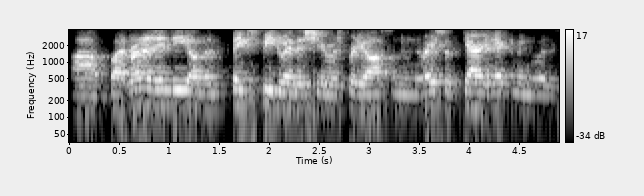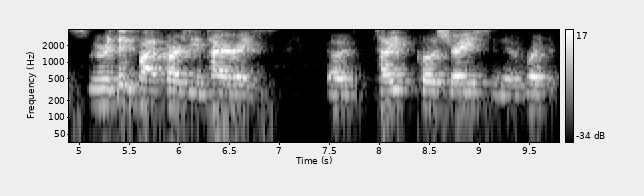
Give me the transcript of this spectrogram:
Uh, but running Indy on the big speedway this year was pretty awesome, and the race with Gary Hickman was, we were within five cars the entire race. So it was a tight, close race, and it was worth it.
